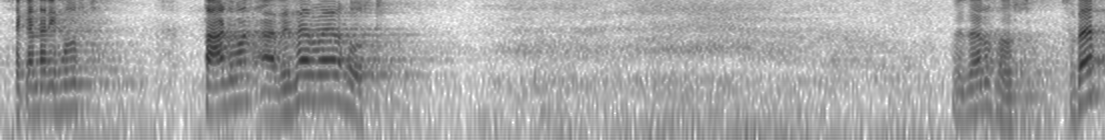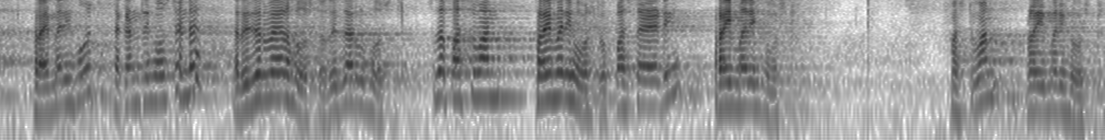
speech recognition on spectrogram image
Secondary host. Third one a reservoir host. Reserve host. So the primary host secondary host and reservoir host. Reserve host. So the first one primary host. First adding primary host. First one primary host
